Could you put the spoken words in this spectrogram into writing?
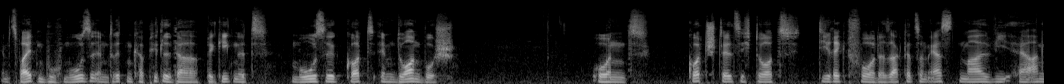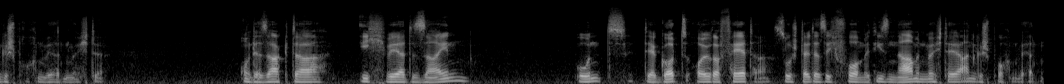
Im zweiten Buch Mose, im dritten Kapitel, da begegnet Mose Gott im Dornbusch. Und Gott stellt sich dort direkt vor. Da sagt er zum ersten Mal, wie er angesprochen werden möchte. Und er sagt da, ich werde sein und der Gott eurer Väter. So stellt er sich vor. Mit diesen Namen möchte er angesprochen werden.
